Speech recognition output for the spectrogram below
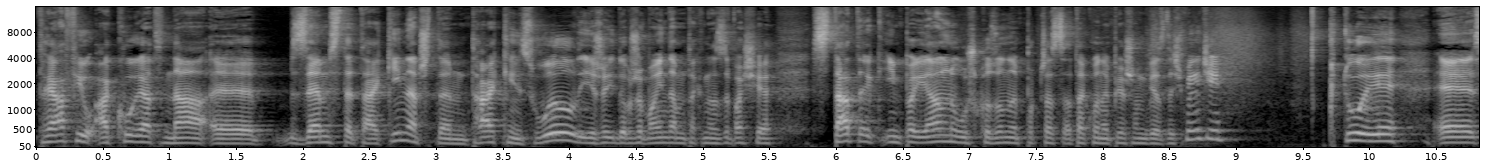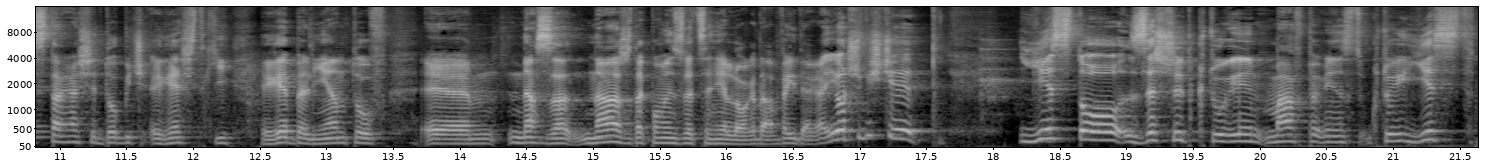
trafił akurat na e, zemstę Tarkina, czy ten Tarkin's Will, jeżeli dobrze pamiętam, tak nazywa się statek imperialny uszkodzony podczas ataku na pierwszą Gwiazdę Śmierci który e, stara się dobić resztki rebeliantów e, na, na, że tak powiem, zlecenie Lorda Vadera. I oczywiście jest to zeszyt, który ma w pewien, który jest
